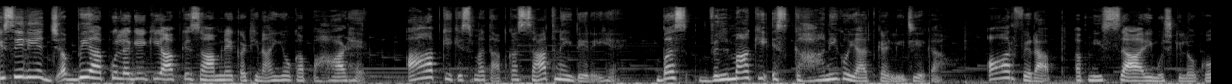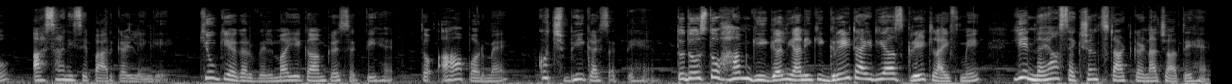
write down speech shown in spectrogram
इसीलिए जब भी आपको लगे कि आपके सामने कठिनाइयों का पहाड़ है, आपकी किस्मत आपका साथ नहीं दे रही है। बस विल्मा की इस कहानी को याद कर लीजिएगा, और फिर आप अपनी सारी मुश्किलों को आसानी से पार कर लेंगे। क्योंकि अगर विल्मा ये काम कर सकती है तो आप और मैं कुछ भी कर सकते हैं। तो दोस्तों, हम गीगल, यानी कि ग्रेट आइडियाज़, ग्रेट लाइफ में ये नया सेक्शन स्टार्ट करना चाहते हैं।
